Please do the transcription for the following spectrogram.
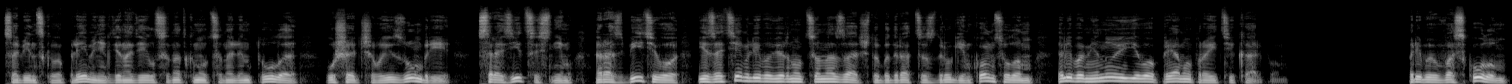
сабинского племени, где надеялся наткнуться на Лентула, ушедшего из Умбрии, сразиться с ним, разбить его и затем либо вернуться назад, чтобы драться с другим консулом, либо, минуя его, прямо пройти к Альпам. Прибыв в Аскулум,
